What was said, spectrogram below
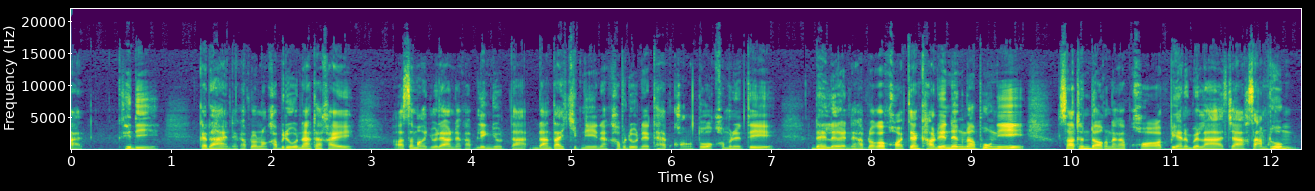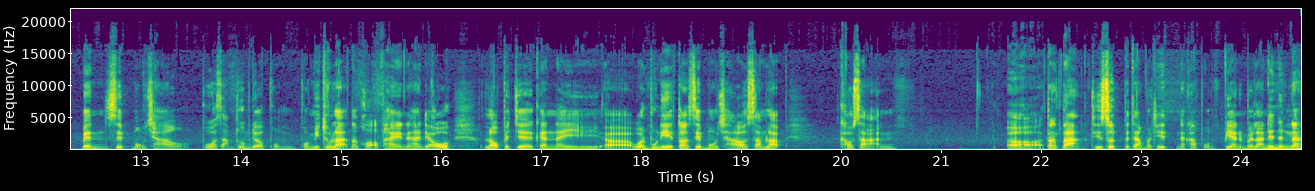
กาสที่ดี ก็ได้นะครับเราลองเข้าไปดูนะถ้าใครสมัครอยู่แล้วนะครับลิงก์อยู่ด้านใต้คลิปนี้นะเข้าไปดูในแท็บของตัว Community ได้เลยนะครับแล้วก็ขอแจ้งข่าวนิดนึงนะพรุ่งนี้ Southern Dog นะครับขอเปลี่ยนเวลาจาก3ามทุ่มเป็น 10บโมงเช้าเพราะว่า3ามทุ่มเดี๋ยวผมผมมีธุระต้องขออภัยนะฮะเดี๋ยวเราไปเจอกันในวันพรุ่งนี้ตอน 10บโมงเช้าสำหรับข่าวสาร ต่างๆ ที่สุดประจำอาทิตย์นะครับผมเปลี่ยนเวลานิดนึงนะ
